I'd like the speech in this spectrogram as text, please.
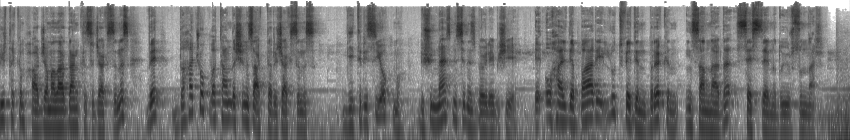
Bir takım harcamalardan kısacaksınız ve daha çok vatandaşınıza aktaracaksınız. Getirisi yok mu? Düşünmez misiniz böyle bir şeyi? E o halde bari lütfedin bırakın insanlar da seslerini duyursunlar.''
